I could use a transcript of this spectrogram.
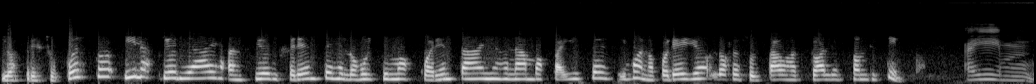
Los presupuestos y las prioridades han sido diferentes en los últimos 40 años en ambos países y bueno, por ello los resultados actuales son distintos. Hay, mm,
